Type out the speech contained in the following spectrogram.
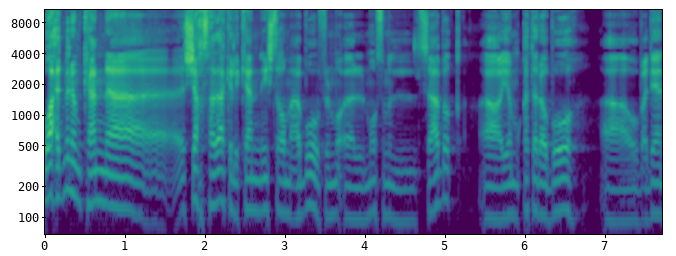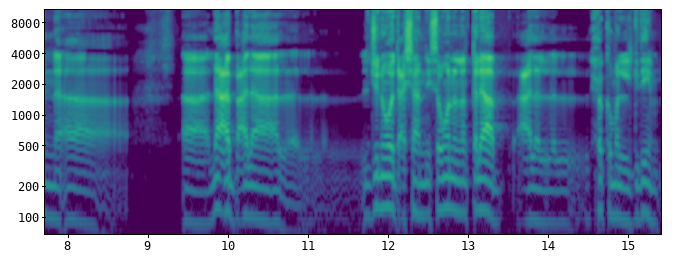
واحد منهم كان آه، الشخص هذاك اللي كان يشتغل مع أبوه في المو- الموسم السابق آه، يوم قتل أبوه آه، وبعدين لعب على ال- ال- الجنود عشان يسوون الانقلاب على ال- الحكم القديم.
